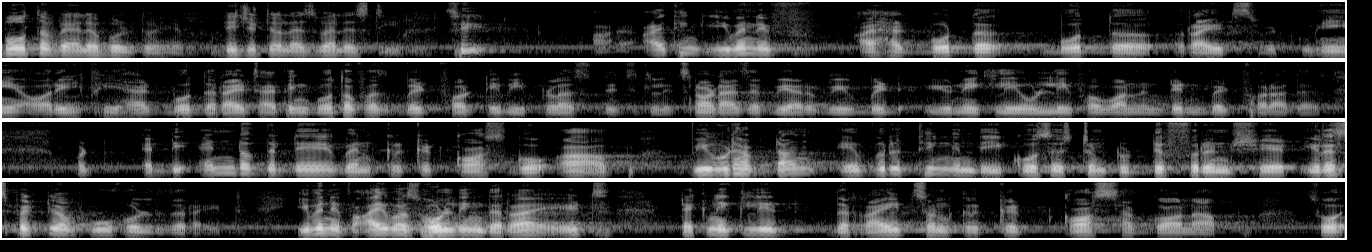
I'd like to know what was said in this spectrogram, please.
both available to him, digital as well as TV. See, I, I think even if I had both the both the rights with me, or if he had both the rights, I think both of us bid for TV plus digital. It's not as if we are we bid uniquely only for one and didn't bid for others. But at the end of the day, when cricket costs go up, we would have done everything in the ecosystem to differentiate, irrespective of who holds the right. Even if I was holding the rights, technically the rights on cricket costs have gone up. So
